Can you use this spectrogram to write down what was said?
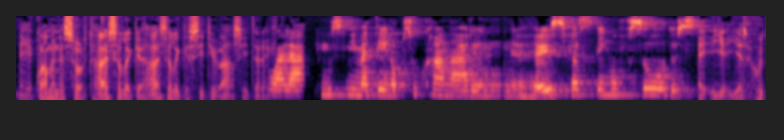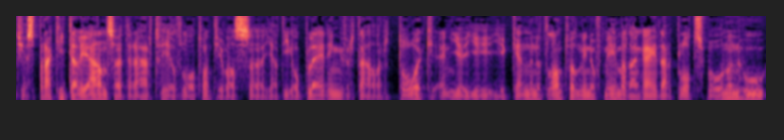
En je kwam in een soort huiselijke, huiselijke situatie terecht. Voilà. Ik moest niet meteen op zoek gaan naar een huisvesting of zo. Dus... Eh, je, je, goed, je sprak Italiaans, uiteraard heel vlot, want je, was, je had die opleiding, vertaler-tolk, en je, je, je kende het land wel min of meer, maar dan ga je daar plots wonen. Hoe,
